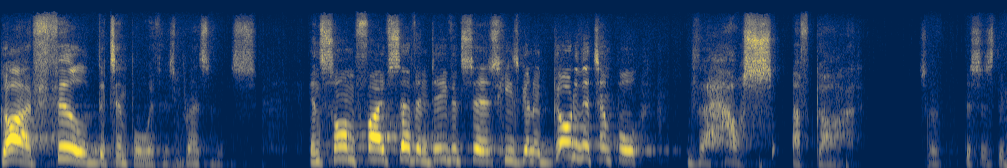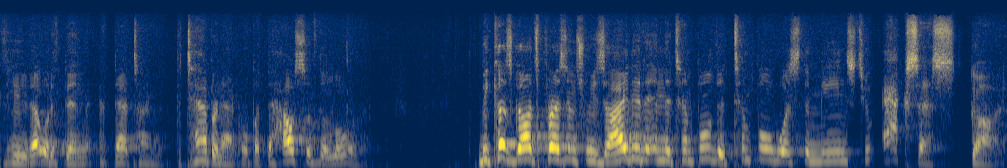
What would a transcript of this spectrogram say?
God filled the temple with his presence. In Psalm 5 7, David says he's going to go to the temple, the house of God. So, this is the view. That would have been at that time the tabernacle, but the house of the Lord. Because God's presence resided in the temple, the temple was the means to access God,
